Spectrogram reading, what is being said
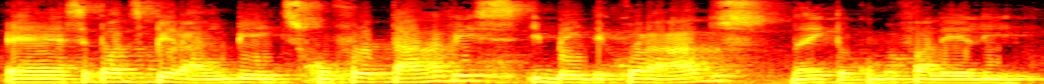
É, você pode esperar ambientes confortáveis e bem decorados, né? Então, como eu falei ali,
